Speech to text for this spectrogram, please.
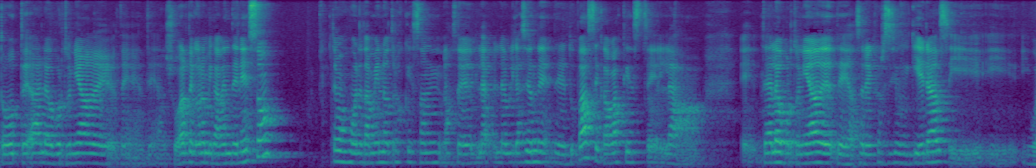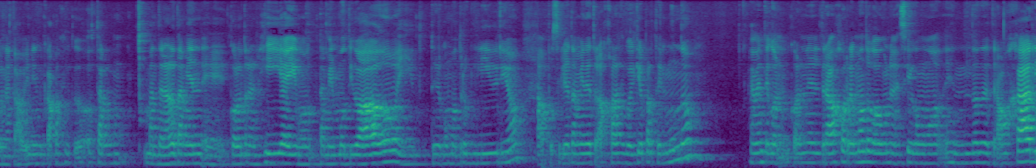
todo te da la oportunidad de, de ayudarte económicamente en eso. Tenemos, bueno, también otros que son, no sé, la, la aplicación de, de tu pase, capaz que es eh, la eh, te da la oportunidad de, de, hacer el ejercicio que quieras y, y, y bueno, venir capaz de estar, mantenerlo también eh, con otra energía y también motivado y tener como otro equilibrio. La posibilidad también de trabajar desde cualquier parte del mundo. Obviamente con, con el trabajo remoto cada uno decide como en dónde trabajar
